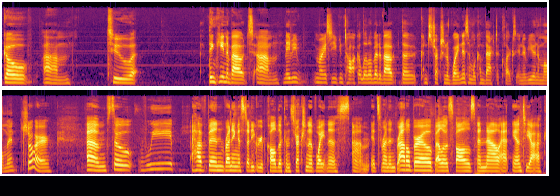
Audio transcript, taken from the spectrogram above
go um, to thinking about um, maybe Marisa, you can talk a little bit about the construction of whiteness, and we'll come back to Clark's interview in a moment. Sure. Um, so we have been running a study group called the Construction of Whiteness. Um, it's run in Brattleboro, Bellows Falls, and now at Antioch.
